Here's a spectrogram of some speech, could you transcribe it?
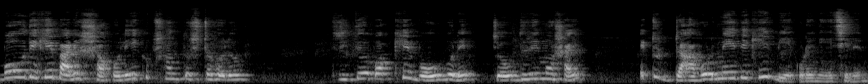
বউ দেখে বাড়ির সকলেই খুব সন্তুষ্ট হলো। তৃতীয় পক্ষের বউ বলে চৌধুরী মশাই একটু ডাগর মেয়ে দেখেই বিয়ে করে নিয়েছিলেন।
